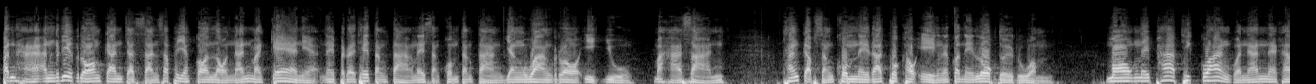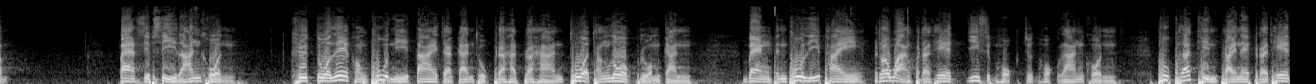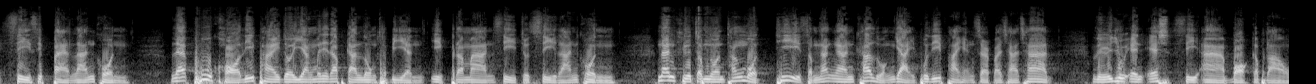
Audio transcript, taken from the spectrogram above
ปัญหาอันเรียกร้องการจัดสรรทรัพยากรเหล่านั้นมาแก้เนี่ยในประเทศต่างๆ ในสังคมต่างๆ ยังวางรออีกอยู่มหาศาล ทั้งกับสังคมในรัฐพวกเขาเองแล้วก็ในโลกโดยรวม มองในภาพที่กว้างกว่านั้นนะครับ 84 ล้านคน คือตัวเลขของผู้หนีตายจากการถูกประหัตประหารทั่วทั้งโลกรวมกัน แบ่งเป็นผู้ลี้ภัยระหว่างประเทศ 26.6 ล้านคน ผู้พลัดถิ่นภายในประเทศ 48 ล้านคน และผู้ขอลี้ภัยโดยยังไม่ได้รับการลงทะเบียนอีกประมาณ 4.4 ล้านคน นั่นคือจำนวนทั้งหมดที่สำนักงานข้าหลวงใหญ่ผู้ลี้ภัยแห่งสหประชาชาติ หรือ UNHCR บอกกับเรา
